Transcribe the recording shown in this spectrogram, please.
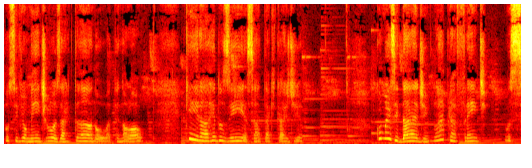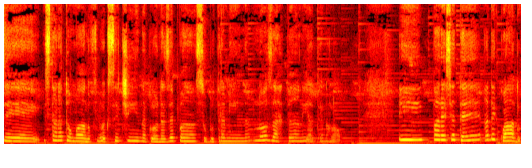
possivelmente losartano ou atenolol, que irá reduzir essa ataque cardíaco. Com mais idade, lá para frente, você estará tomando fluoxetina, clonazepam, subutramina, losartano e atenolol. E parece até adequado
